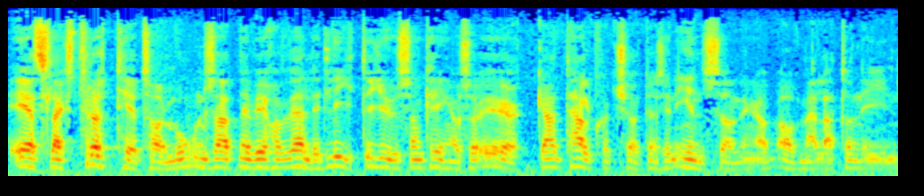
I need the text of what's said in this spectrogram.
är ett slags trötthetshormon så att när vi har väldigt lite ljus omkring oss så ökar tallkottkörteln sin insöndring av, av, melatonin.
